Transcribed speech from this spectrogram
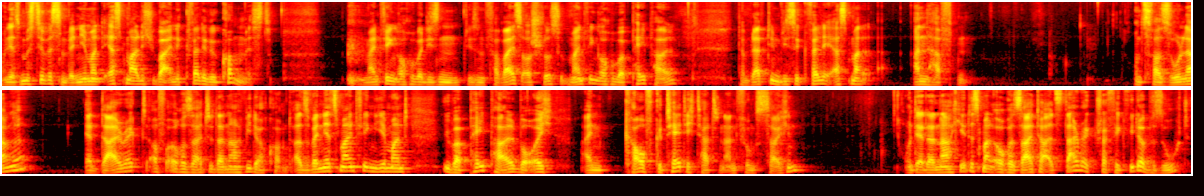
Und jetzt müsst ihr wissen, wenn jemand erstmalig über eine Quelle gekommen ist, meinetwegen auch über diesen, diesen Verweisausschluss, meinetwegen auch über PayPal, dann bleibt ihm diese Quelle erstmal anhaften. Und zwar so lange, er direkt auf eure Seite danach wiederkommt. Also wenn jetzt meinetwegen jemand über PayPal bei euch einen Kauf getätigt hat, in Anführungszeichen, und er danach jedes Mal eure Seite als Direct Traffic wieder besucht,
